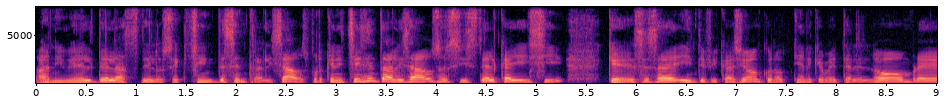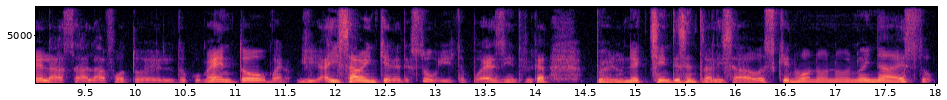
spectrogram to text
a nivel de, las, de los exchanges descentralizados, porque en exchanges centralizados existe el KYC, que es esa identificación que uno tiene que meter el nombre, la, la foto del documento, bueno, y ahí saben quién eres tú y te puedes identificar, pero un exchange descentralizado es que no, no, no, no hay nada de esto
